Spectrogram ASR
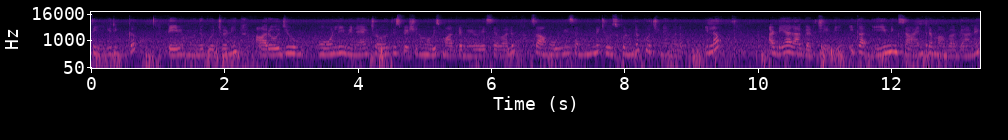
తీరిగ్గా టీవీ ముందు కూర్చొని ఆ రోజు only Vinayaka Chavithi special movies మాత్రమే వేసేవాళ్ళు. సో ఆ మూవీస్ అన్నీ చూసుకుంటూ కూర్చునేవాళ్ళం. ఇలా ఆ డే అలా గడిచేది. ఇక ఈవినింగ్ సాయంత్రం అవ్వగానే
